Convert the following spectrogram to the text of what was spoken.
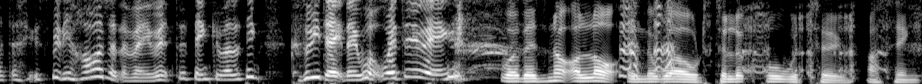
it's really hard at the moment to think of other things because we don't know what we're doing. Well, there's not a lot in the world to look forward to. I think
